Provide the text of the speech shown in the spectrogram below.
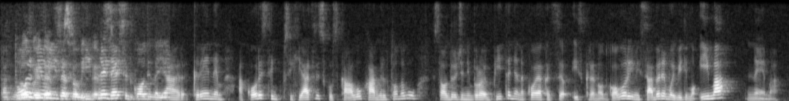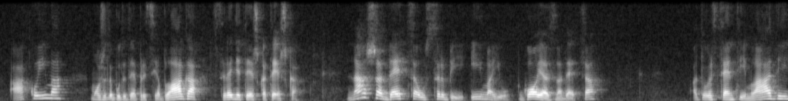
Pa to Mnogo je bio izazov i pre deset godina ja krenem, a koristim psihijatrijsku skalu Hamiltonovu sa određenim brojem pitanja na koja kad se iskreno odgovori mi saberemo i vidimo ima, nema. Ako ima, može da bude depresija blaga, srednje teška, teška. Naša deca u Srbiji imaju gojazna deca, adolescenti i mladi,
